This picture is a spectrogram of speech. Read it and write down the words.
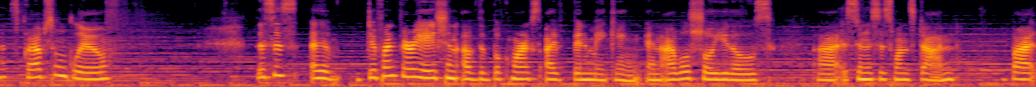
let's grab some glue. This is a different variation of the bookmarks I've been making, and I will show you those uh, as soon as this one's done. But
